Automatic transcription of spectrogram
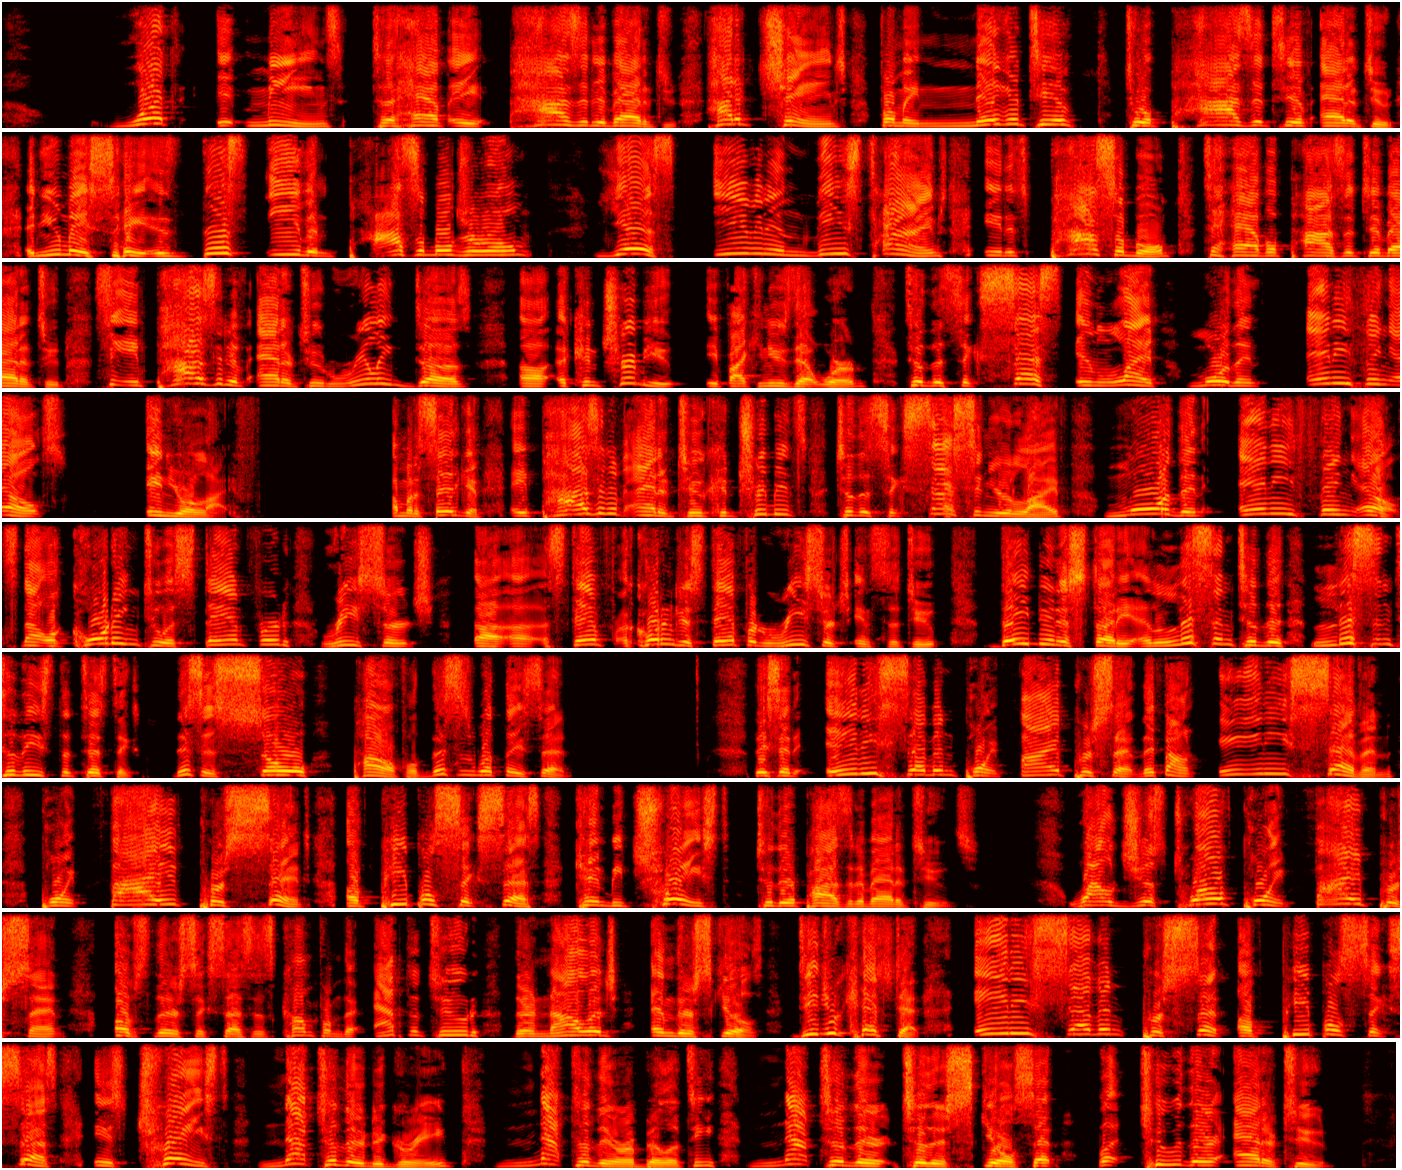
what it means to have a positive attitude, how to change from a negative to a positive attitude. And you may say, is this even possible, Jerome? Yes, even in these times, it is possible to have a positive attitude. See, a positive attitude really does uh, contribute, if I can use that word, to the success in life more than anything else in your life. I'm going to say it again. A positive attitude contributes to the success in your life more than anything else. Now, according to a Stanford research, uh, uh, Stanford, according to Stanford Research Institute, they did a study and listen to the listen to these statistics. This is so powerful. This is what they said. They said 87.5%, they found 87.5% of people's success can be traced to their positive attitudes while just 12.5% of their successes come from their aptitude, their knowledge, and their skills. Did you catch that? 87% of people's success is traced not to their degree, not to their ability, not to their to their skill set, but to their attitude.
